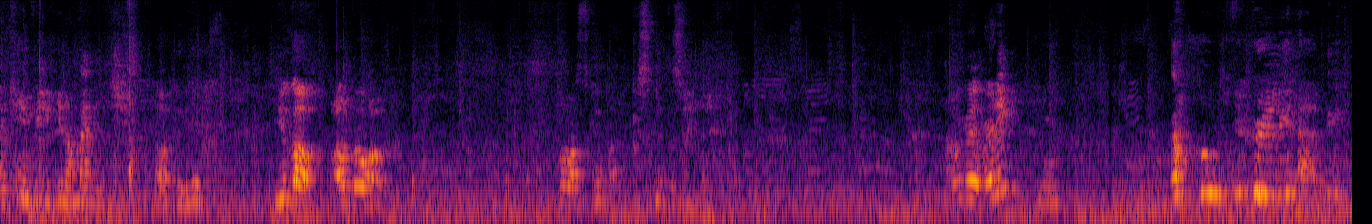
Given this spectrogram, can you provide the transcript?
I can't really, you know, manage. Oh, okay. You go. I'll go up. Hold on, scoot back. Scoot this way. Okay, ready? Yeah. Oh, you're really happy.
